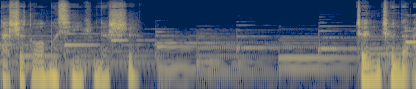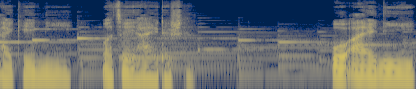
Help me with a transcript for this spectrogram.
那是多么幸运的事！真诚的爱给你，我最爱的人。我爱你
